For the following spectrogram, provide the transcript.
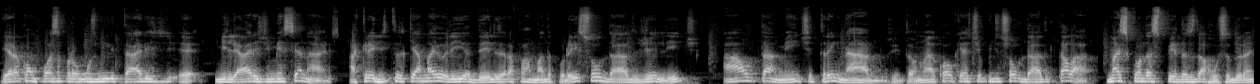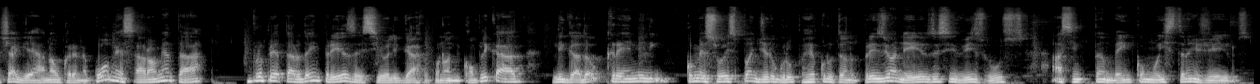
e era composta por alguns militares, é, milhares de mercenários. Acredita que a maioria deles era formada por ex-soldados de elite altamente treinados, então não é qualquer tipo de soldado que está lá. Mas quando as perdas da Rússia durante a guerra na Ucrânia começaram a aumentar, o proprietário da empresa, esse oligarca com nome complicado, ligado ao Kremlin, começou a expandir o grupo recrutando prisioneiros e civis russos, assim também como estrangeiros.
